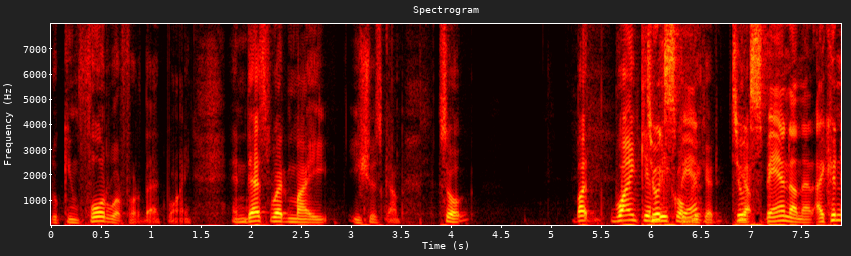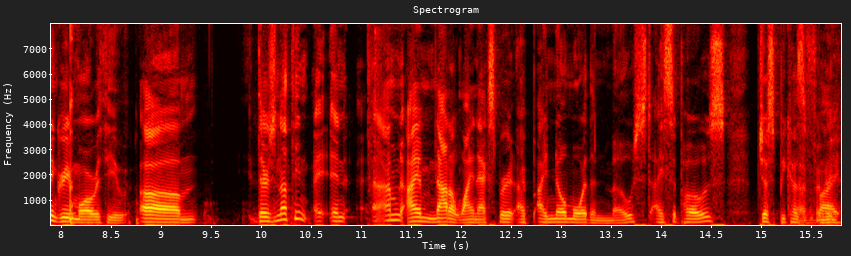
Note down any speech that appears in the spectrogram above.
looking forward for that wine. And that's where my issues come. So, but wine can to be expand, complicated. To yep. expand on that, I couldn't agree more with you. Um, there's nothing, and I'm I'm not a wine expert. I, I know more than most, I suppose, just because of my.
